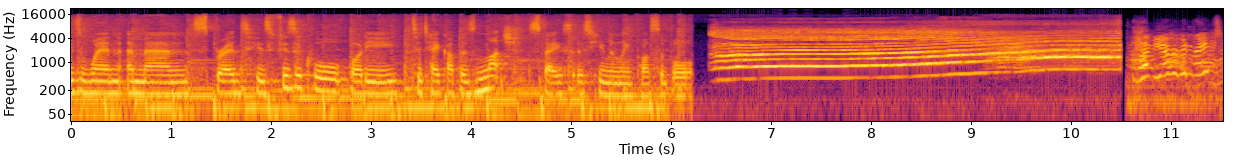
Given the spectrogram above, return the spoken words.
Is when a man spreads his physical body to take up as much space as humanly possible. Have you ever been raped?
